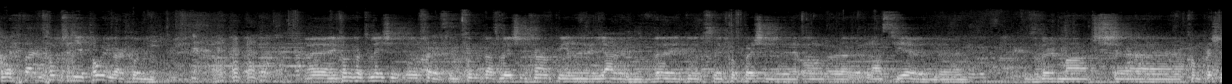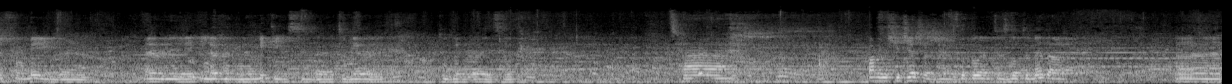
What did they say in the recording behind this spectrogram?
Bo ja tak dobrze nie powiem jak oni. Uh, congratulations uh, first, and congratulations champion uh, Jarek, very good uh, cooperation uh, all uh, last year and uh, it's very much uh, compression for me in the every 11 meetings in the together race. Uh, bardzo się cieszę, że zdobyłem ten złoty medal. E,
